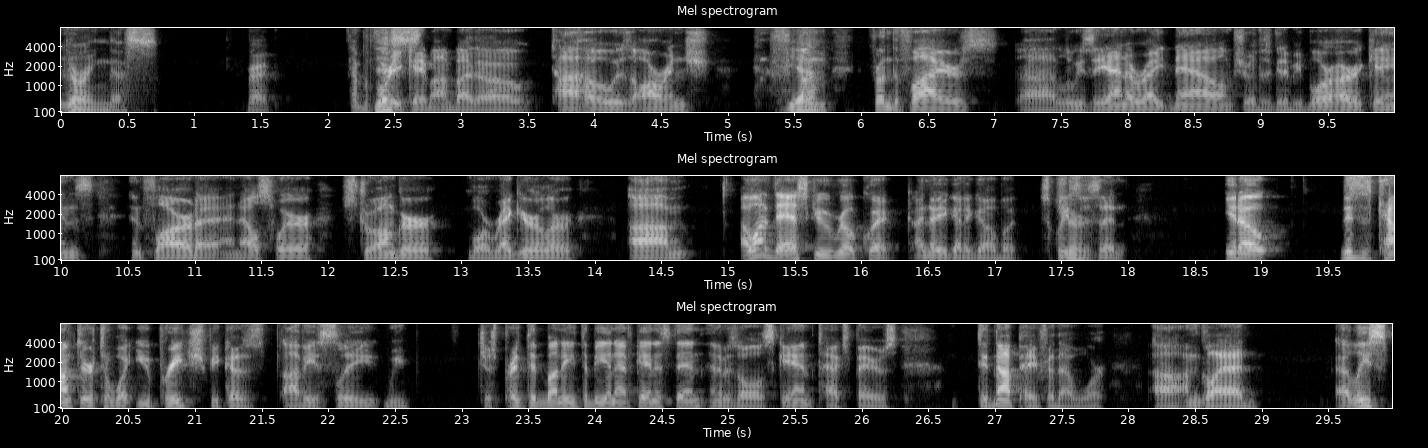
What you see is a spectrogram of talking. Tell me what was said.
mm. during this. Right. And before this, you came on, by the way, Tahoe is orange from, yeah. from the fires. Uh, Louisiana right now. I'm sure there's going to be more hurricanes in Florida and elsewhere, stronger more regular. Um, I wanted to ask you real quick. I know you got to go, but squeeze sure. this in. You know, this is counter to what you preach because obviously we just printed money to be in Afghanistan and it was all a scam. Taxpayers did not pay for that war. Uh, I'm glad, at least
